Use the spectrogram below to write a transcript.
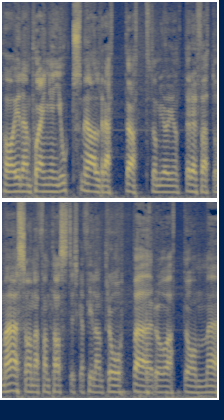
har ju den poängen gjorts med all rätt att de gör ju inte det för att de är sådana fantastiska filantroper och att de eh,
